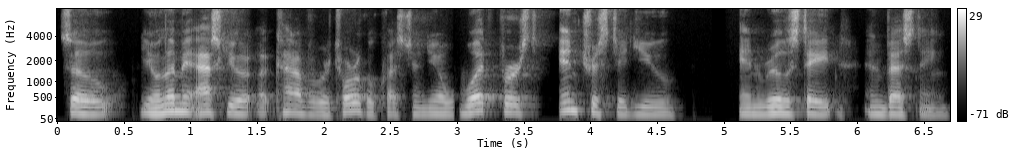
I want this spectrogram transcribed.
So, you know, let me ask you a, a kind of a rhetorical question. You know, what first interested you in real estate investing?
